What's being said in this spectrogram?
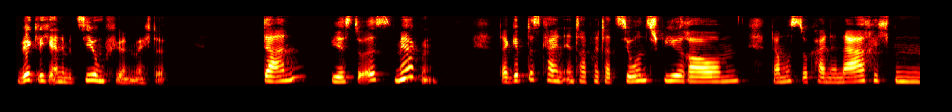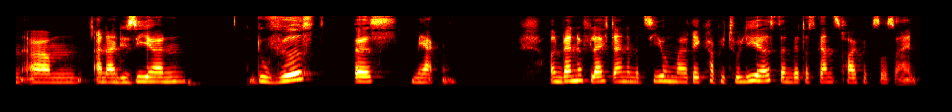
wirklich eine Beziehung führen möchte, dann wirst du es merken. Da gibt es keinen Interpretationsspielraum, da musst du keine Nachrichten ähm, analysieren, Du wirst es merken. Und wenn du vielleicht deine Beziehung mal rekapitulierst, dann wird das ganz häufig so sein,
